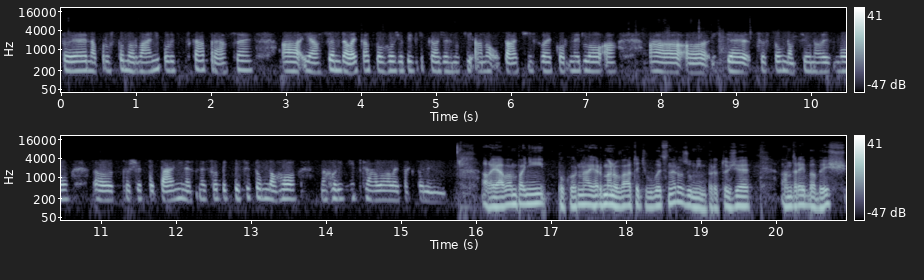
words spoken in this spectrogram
to je naprosto normální politická práce a já jsem daleka toho, že bych říkala, že hnutí ano otáčí své kormidlo a, a, a jde cestou nacionalismu, což je totální nesmysl, byť by si to mnoho mnoho lidí přálo, ale tak to není. Ale já vám, paní Pokorná Jarmanová, teď vůbec nerozumím, protože Andrej Babiš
